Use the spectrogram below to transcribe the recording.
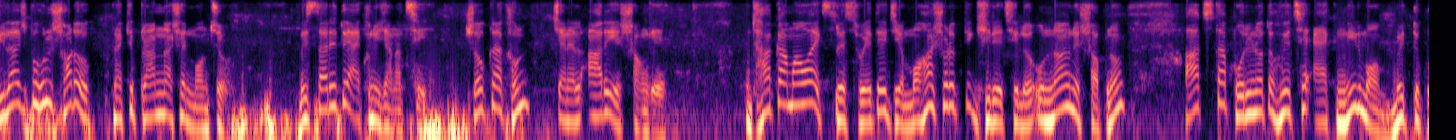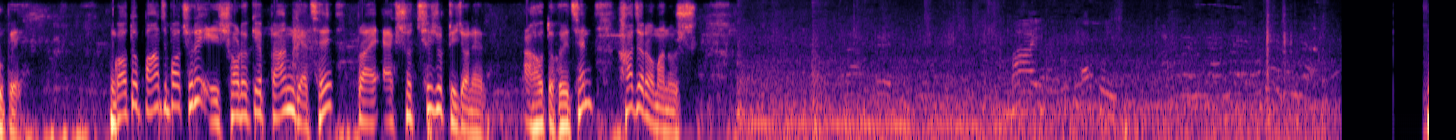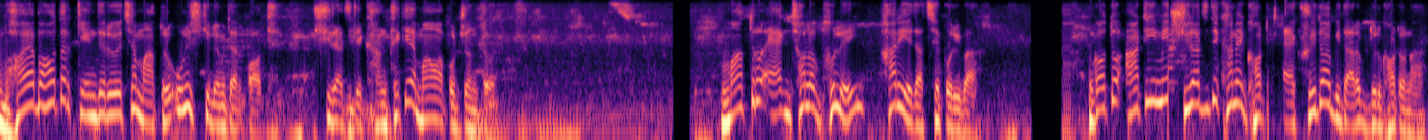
বিলাসবহুল সড়ক নাকি প্রাণনাশের মঞ্চ? বিস্তারিত এখনই জানাচ্ছি। চোখ রাখুন চ্যানেল আর এর সঙ্গে। ঢাকা মাওয়া এক্সপ্রেসওয়েতে যে মহাসড়কটি ঘিরে ছিল উন্নয়নের স্বপ্ন, আজ তা পরিণত হয়েছে এক নির্মম মৃত্যুকূপে। গত পাঁচ বছরে এই সড়কে প্রাণ গেছে প্রায় একশো ছেষট্টি জনের। আহত হয়েছেন হাজারো মানুষ। ভয়াবহতার কেন্দ্রে রয়েছে মাত্র উনিশ কিলোমিটার পথ। সিরাজদি খান থেকে মাওয়া পর্যন্ত। মাত্র এক ঝলক ভুলেই হারিয়ে যাচ্ছে পরিবার। গত আটই মে সিরাজদি খানে ঘট এক হৃদয় বিদারক দুর্ঘটনা।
